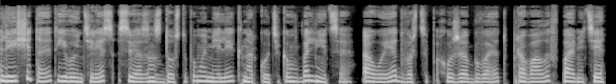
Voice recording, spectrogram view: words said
Ли считает, его интерес связан с доступом Амелии к наркотикам в больнице, а у Эдвардса, похоже, бывают провалы в памяти,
